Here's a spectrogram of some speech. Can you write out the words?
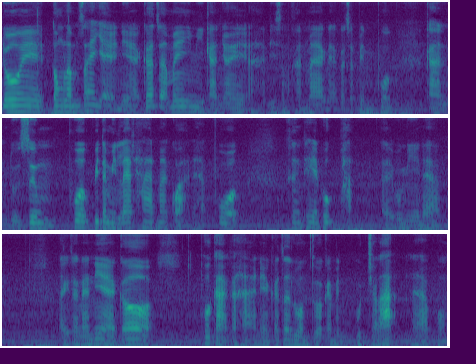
โดยตรงลำไส้ใหญ่เนี่ยก็จะไม่มีการย่อยอาหารที่สำคัญมากนะก็จะเป็นพวกการดูดซึมพวกวิตามินแร่ธาตุมากกว่านะครับ พวกเครื่องเทศพวกผักอะไรพวกนี้นะครับ หลังจากนั้นเนี่ยก็พวกกากอาหารเนี่ยก็จะรวมตัวกันเป็นอุจจาระนะครับผม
